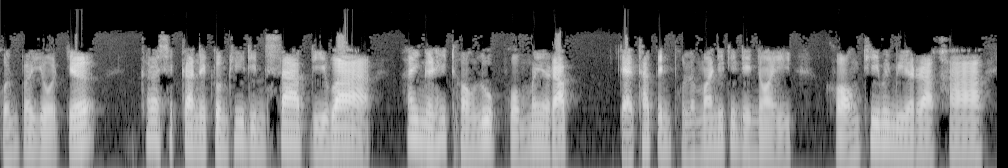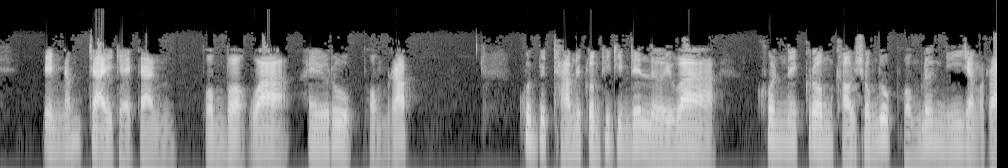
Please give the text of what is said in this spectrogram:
ผลประโยชน์เยอะข้าราชการในกรมที่ดินทราบดีว่า ให้เงินให้ทองลูกผมไม่รับ แต่ถ้าเป็นผลไม้นิดๆหน่อยๆของที่ไม่มีราคา เป็นน้ำใจแก่กัน ผมบอกว่าให้ลูกผมรับ คุณไปถามในกรมที่ดินได้เลยว่า คนในกรมเขาชมลูกผมเรื่องนี้อย่างไร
